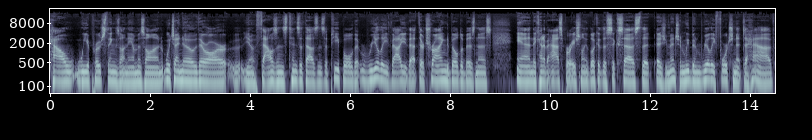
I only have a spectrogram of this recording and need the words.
how we approach things on Amazon, which I know there are, you know, thousands, tens of thousands of people that really value that. They're trying to build a business and they kind of aspirationally look at the success that, as you mentioned, we've been really fortunate to have.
